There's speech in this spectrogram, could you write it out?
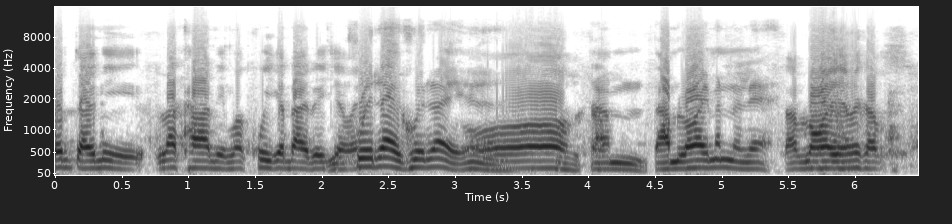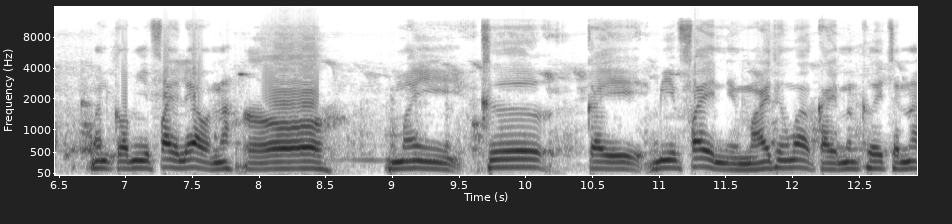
สนใจนี่ ราคานี่มาคุยกันได้เลยใช่ไหมคุยได้คุยได้เออ๋ออตามตามรอยมันนั่นแหละ ตามรอยใช่ไหมครับมันก็มีไฟแล้วนะอ๋อไม่คือไก่มีไฟเนี่ยหมายถึงว่าไก่มันเคยชนะ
